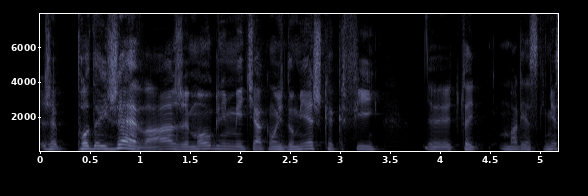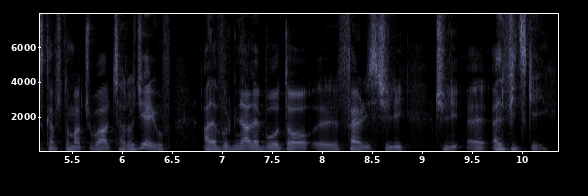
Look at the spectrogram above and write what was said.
że podejrzewa, że mogli mieć jakąś domieszkę krwi. Y, tutaj Maria Skimieska przetłumaczyła czarodziejów, ale w oryginale było to y, fairies, czyli, czyli e, elfickiej,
